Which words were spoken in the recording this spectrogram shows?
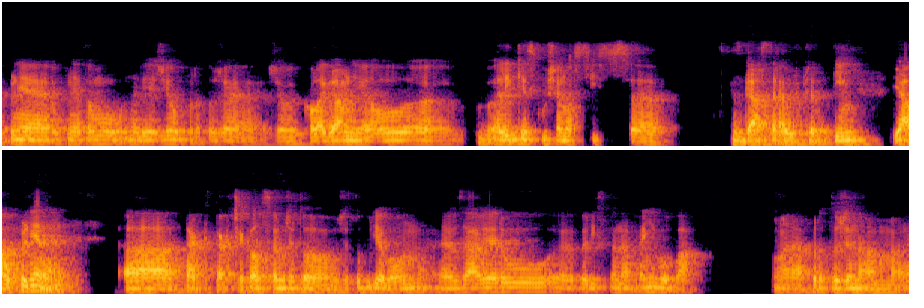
úplně, úplně tomu nevěřil, protože že kolega měl eh, veliké zkušenosti s, s Gastra už předtím, já úplně ne. A, tak, tak čekal jsem, že to, že to bude on. Eh, v závěru byli jsme nabraní oba, a, protože nám,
